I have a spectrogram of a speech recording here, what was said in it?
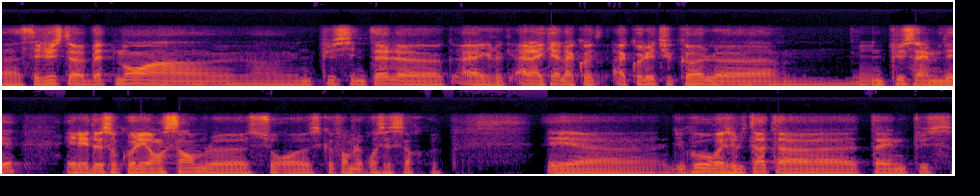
euh, c'est juste euh, bêtement un- un- une puce Intel à laquelle à, co- à coller tu colles une puce AMD et les deux sont collés ensemble sur ce que forme le processeur quoi. Et du coup au résultat t'as as une puce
